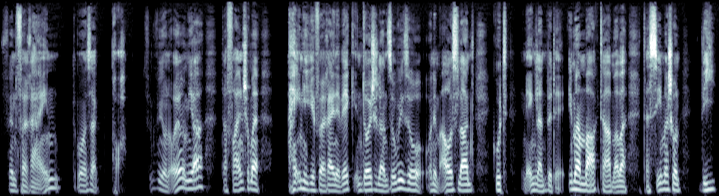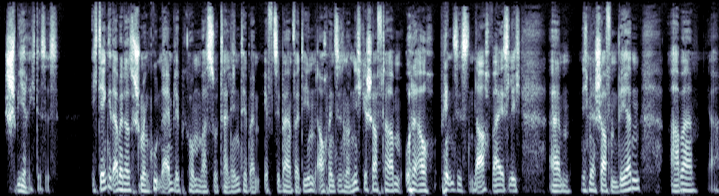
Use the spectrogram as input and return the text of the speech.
für einen Verein, wo man sagt, boah, 5 Millionen Euro im Jahr, da fallen schon mal einige Vereine weg, in Deutschland sowieso und im Ausland. Gut, in England wird er immer einen Markt haben, aber da sehen wir schon, wie schwierig das ist. Ich denke, damit hast du schon mal einen guten Einblick bekommen, was so Talente beim FC Bayern verdienen, auch wenn sie es noch nicht geschafft haben oder auch wenn sie es nachweislich ähm, nicht mehr schaffen werden. Aber ja,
